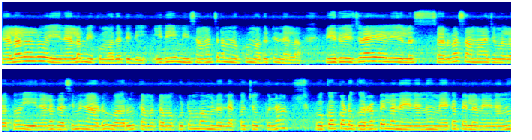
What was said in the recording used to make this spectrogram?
నెలలలో ఈ నెల మీకు మొదటిది. ఇది మీ సంవత్సరమునకు మొదటి నెల. మీరు ఇజ్రాయేలీయుల సర్వ సమాజములతో ఈ నెల దశమి నాడు వారు తమ తమ కుటుంబముల లెక్క చొప్పున ఒక్కొక్కడు గొర్రెపిల్లనైనను మేకపిల్లనైనను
